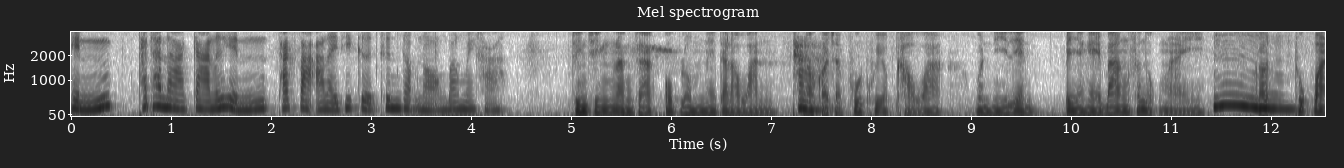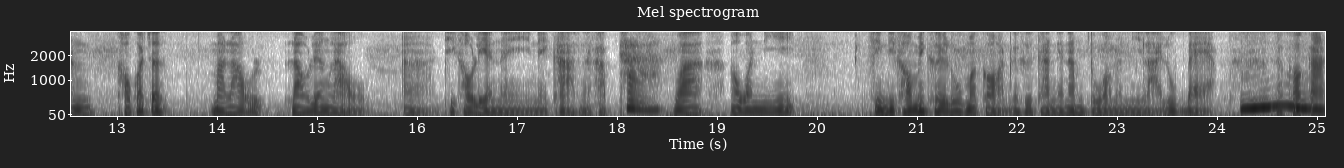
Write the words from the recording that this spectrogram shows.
เห็น พัฒนาการหรือเห็นทักษะอะไรที่เกิดขึ้นกับน้องบ้างไหมคะ จริง ๆ หลังจากอบรมในแต่ละวันค่ะเราก็จะพูดคุยกับเขาว่า วันนี้เรียนเป็นยังไงบ้างสนุกไหมอืมก็ทุกวันเขาก็จะมาเล่าเล่าเรื่องเราวอ่าที่เขาเรียนในในคลาสนะครับค่ะว่าเอาวันนี้สิ่งที่เขาไม่เคยรู้มาก่อนก็คือการแนะนำตัวมันมีหลายรูปแบบอืมแล้วก็การ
